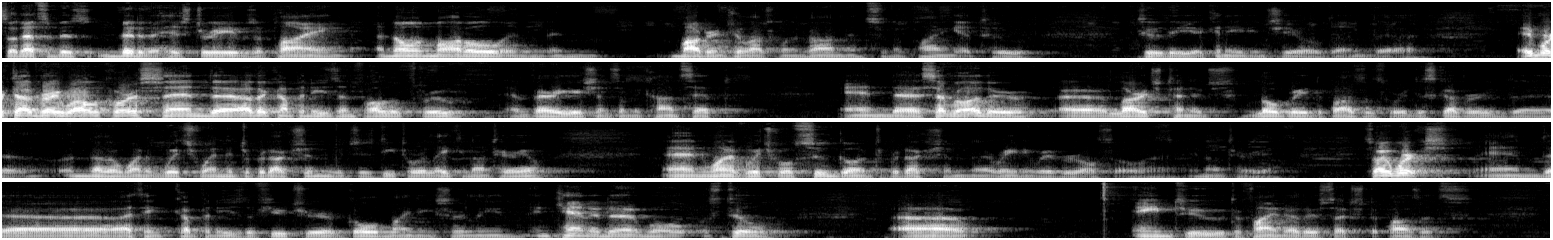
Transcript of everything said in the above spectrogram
So that's a bit, of a history. It was applying a known model in, in modern geological environments and applying it to to the Canadian Shield, and uh, it worked out very well, of course. And uh, other companies then followed through, and variations on the concept, and uh, several other uh, large tonnage, low grade deposits were discovered. Uh, another one of which went into production, which is Detour Lake in Ontario and one of which will soon go into production, uh, Rainy River also uh, in Ontario. So it works, and uh, I think companies, the future of gold mining certainly in, in Canada will still uh, aim to, to find other such deposits.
